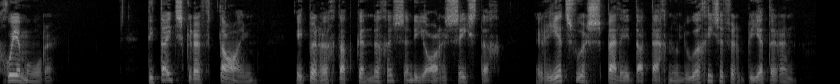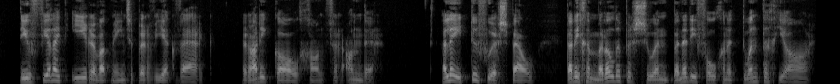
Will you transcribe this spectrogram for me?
Goeiemôre. Die tydskrif Time het berig dat kundiges in die jare 60 reeds voorspel het dat tegnologiese verbetering die hoeveelheid ure wat mense per week werk radikaal gaan verander. Hulle het toe voorspel dat die gemiddelde persoon binne die volgende 20 jaar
